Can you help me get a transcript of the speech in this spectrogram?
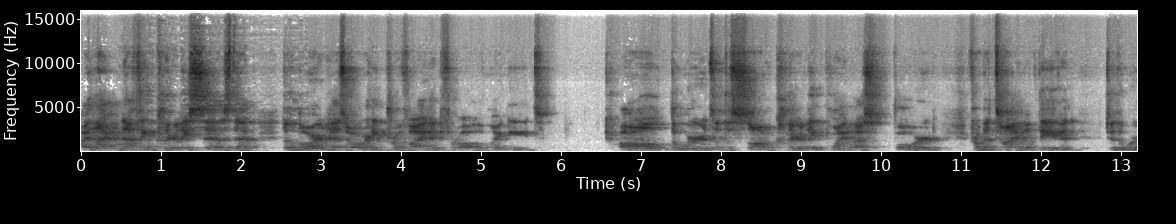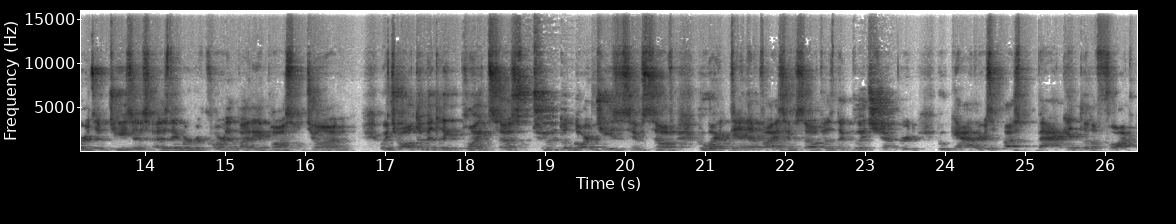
I lack nothing clearly says that the Lord has already provided for all of my needs. All the words of the psalm clearly point us forward from the time of David to the words of Jesus as they were recorded by the Apostle John, which ultimately points us to the Lord Jesus himself, who identifies himself as the Good Shepherd who gathers us back into the flock,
